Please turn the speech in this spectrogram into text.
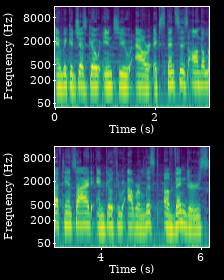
and we could just go into our expenses on the left hand side and go through our list of vendors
